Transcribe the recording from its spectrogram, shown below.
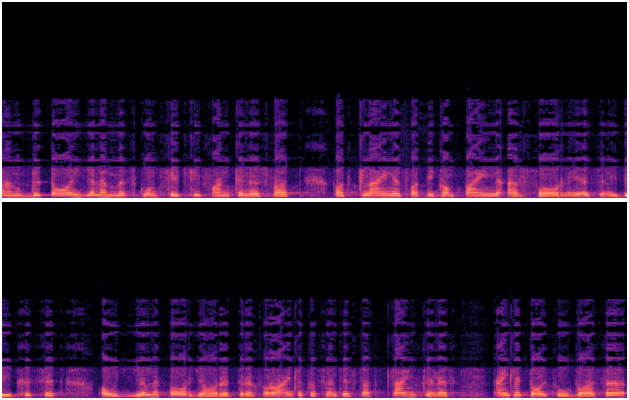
Um, dit daai hele miskonsepsie van kinders wat wat klein is wat nie kan pyn ervaar nie is in die bed gesit al hele paar jare terug waar daar eintlik gevind is dat klein kinders eintlik daai volwasse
